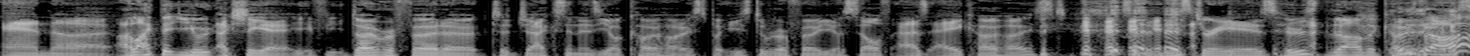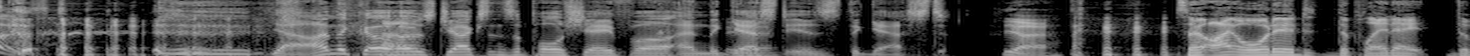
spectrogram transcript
and uh, I like that you actually, yeah, if you don't refer to, to Jackson as your co-host, but you still refer yourself as a co-host. so the mystery is who's the other co-host? Yeah, I'm the co-host. Jackson's the Paul Shaffer, and the guest is the guest. Yeah. So I ordered the Playdate the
